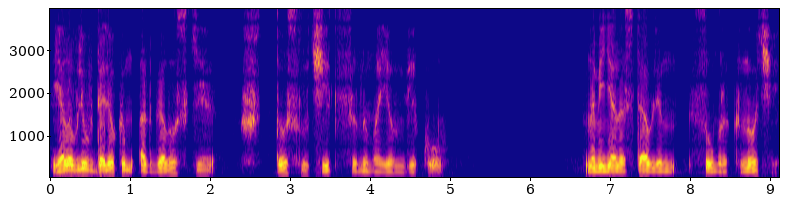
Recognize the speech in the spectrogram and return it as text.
я ловлю в далеком отголоске, что случится на моем веку. На меня наставлен сумрак ночи,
